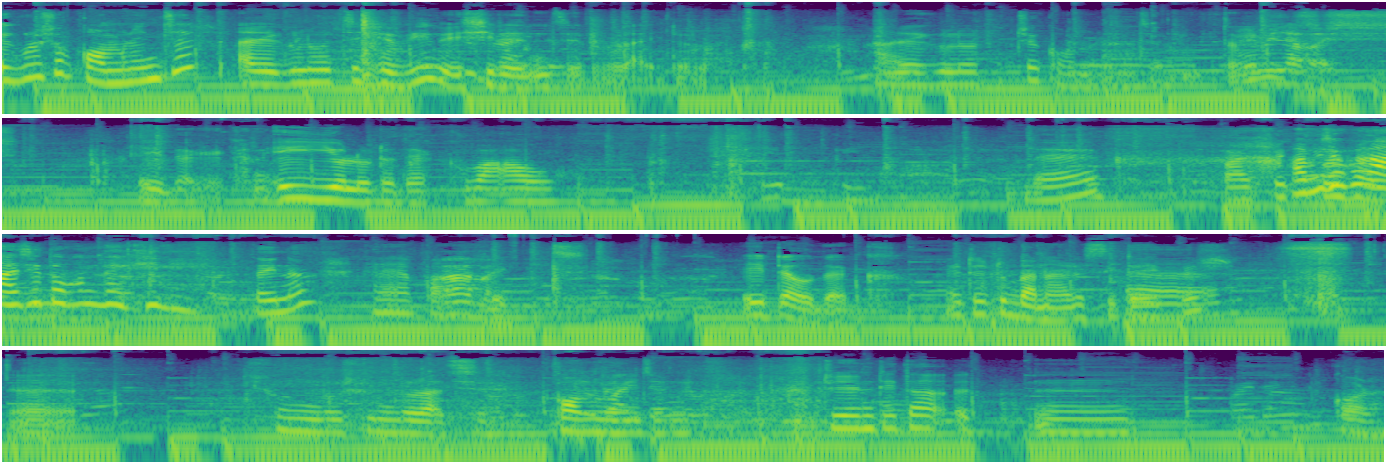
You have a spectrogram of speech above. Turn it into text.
এগুলো সব কম রেঞ্জের আর এগুলো হচ্ছে হেভি বেশি রেঞ্জের ব্রাইডাল আর এগুলো হচ্ছে কম রেঞ্জের মধ্যে এই দেখ এখানে এই ইয়েলোটা দেখ ওয়াও দেখ পারফেক্ট আমি যখন আসি তখন দেখিনি। তাই না? হ্যাঁ পারফেক্ট এইটাও দেখ। এটা একটু বেনারসি টাইপের সুন্দর সুন্দর আছে। কম রেঞ্জের টোয়েন্টিটা করা।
